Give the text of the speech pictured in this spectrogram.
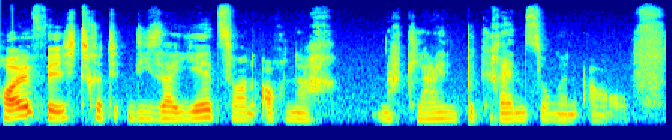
häufig tritt dieser Jähzorn auch nach, nach kleinen Begrenzungen auf.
